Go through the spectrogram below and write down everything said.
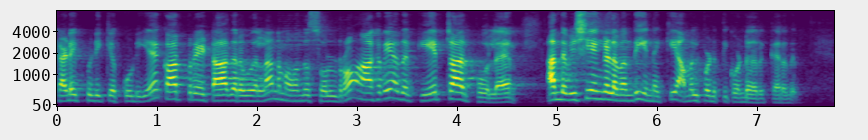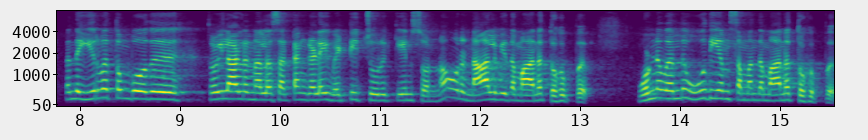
கடைப்பிடிக்கக்கூடிய கார்ப்பரேட் ஆதரவு எல்லாம் நம்ம வந்து சொல்கிறோம் ஆகவே அதற்கு ஏற்றாற் போல அந்த விஷயங்களை வந்து இன்னைக்கு அமல்படுத்தி கொண்டு இருக்கிறது. இந்த இருபத்தொம்போது தொழிலாளர் நல சட்டங்களை வெட்டி சுருக்கின்னு சொன்னோம் ஒரு நாலு விதமான தொகுப்பு. ஒன்று வந்து ஊதியம் சம்பந்தமான தொகுப்பு.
